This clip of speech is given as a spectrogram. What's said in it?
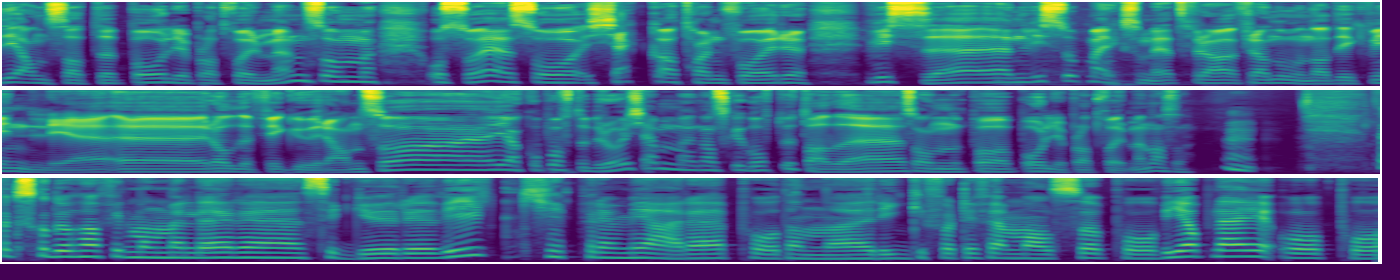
de ansatte på oljeplattformen, som også er så kjekk at han får visse, en viss oppmerksomhet fra, fra noen av de kvinnelige uh, rollefigurene. Så Jakob Oftebro kommer ganske godt ut av det sånn på, på oljeplattformen, altså. Mm. Takk skal du ha, filmanmelder eh, Sigurd Vik. Premiere på denne Rigg 45 altså på Viaplay og på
